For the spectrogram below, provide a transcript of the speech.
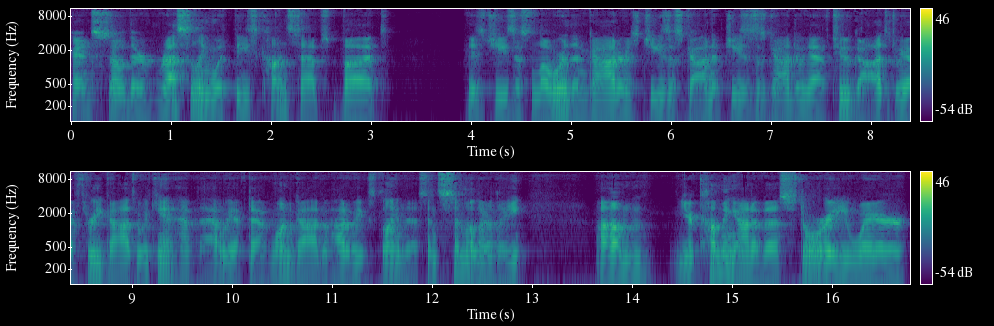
And so they're wrestling with these concepts, but is Jesus lower than God or is Jesus God? And if Jesus is God, do we have two gods? Do we have three gods? Well, we can't have that. We have to have one God. Well, how do we explain this? And similarly, um, you're coming out of a story where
